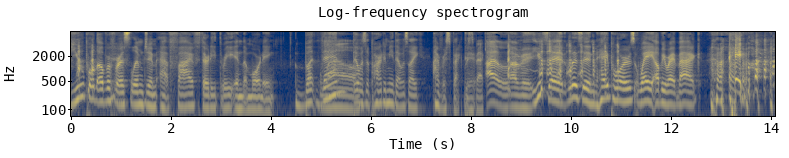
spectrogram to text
you pulled over for a Slim Jim at 5:33 in the morning. But then Wow. there was a part of me that was like, I respect, Respect. it. I love it. You said, "Listen, hey pores, wait, I'll be right back."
